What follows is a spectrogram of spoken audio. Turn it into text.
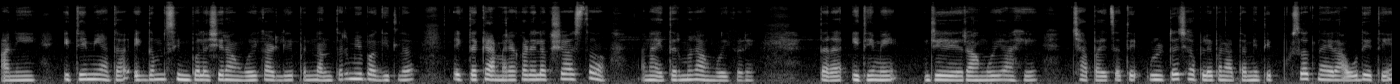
आणि इथे मी आता एकदम सिंपल अशी रांगोळी काढली पण नंतर मी बघितलं एकदा कॅमेऱ्याकडे लक्ष असतं नाहीतर मग रांगोळीकडे. तर इथे मी जे रांगोळी आहे छापायचं ते उलटं छापले पण आता मी ते पुसत नाही राहू देते.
